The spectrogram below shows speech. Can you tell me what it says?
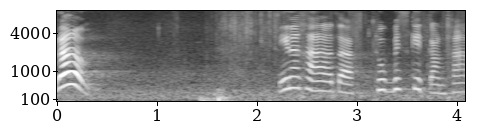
เริ่ม นี่นะคะเราจะทุบบิสกิตก่อนค่ะ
